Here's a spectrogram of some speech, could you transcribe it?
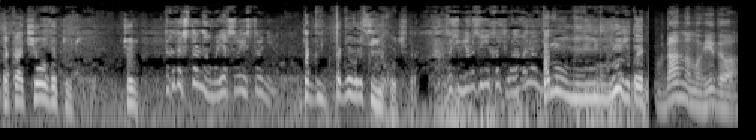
Так а чого ви тут? Чо... Так это страна моя в своей стране. Так, так ви в Росію хочете. Зачем? Я Россию не хочу. Та ну можете як. В даному відео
